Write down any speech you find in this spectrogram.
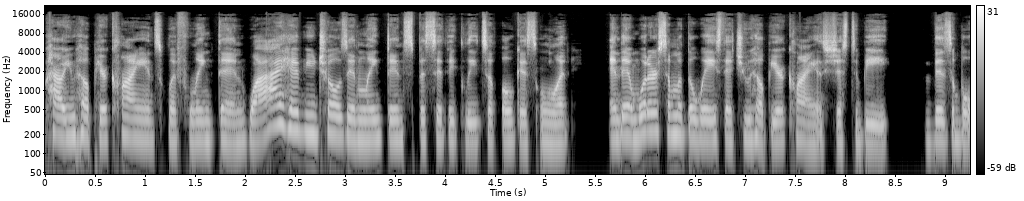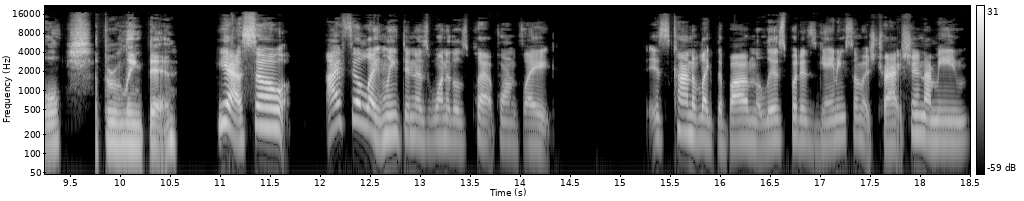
how you help your clients with LinkedIn, why have you chosen LinkedIn specifically to focus on? And then what are some of the ways that you help your clients just to be visible through LinkedIn? Yeah. So I feel like LinkedIn is one of those platforms like it's kind of like the bottom of the list, but it's gaining so much traction. I mean,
